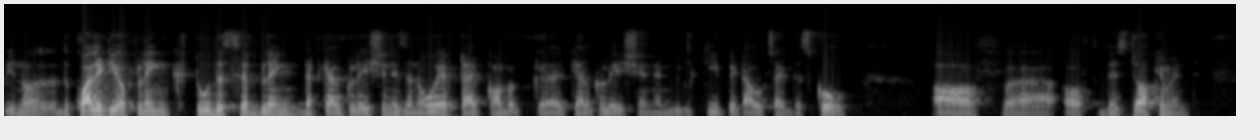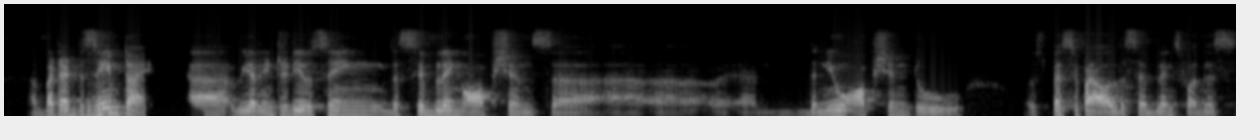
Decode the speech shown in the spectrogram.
you know the quality of link to the sibling that calculation is an OF type uh, calculation and we'll keep it outside the scope of uh, of this document uh, but at the mm-hmm. same time uh, we are introducing the sibling options uh, uh, the new option to specify all the siblings for this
